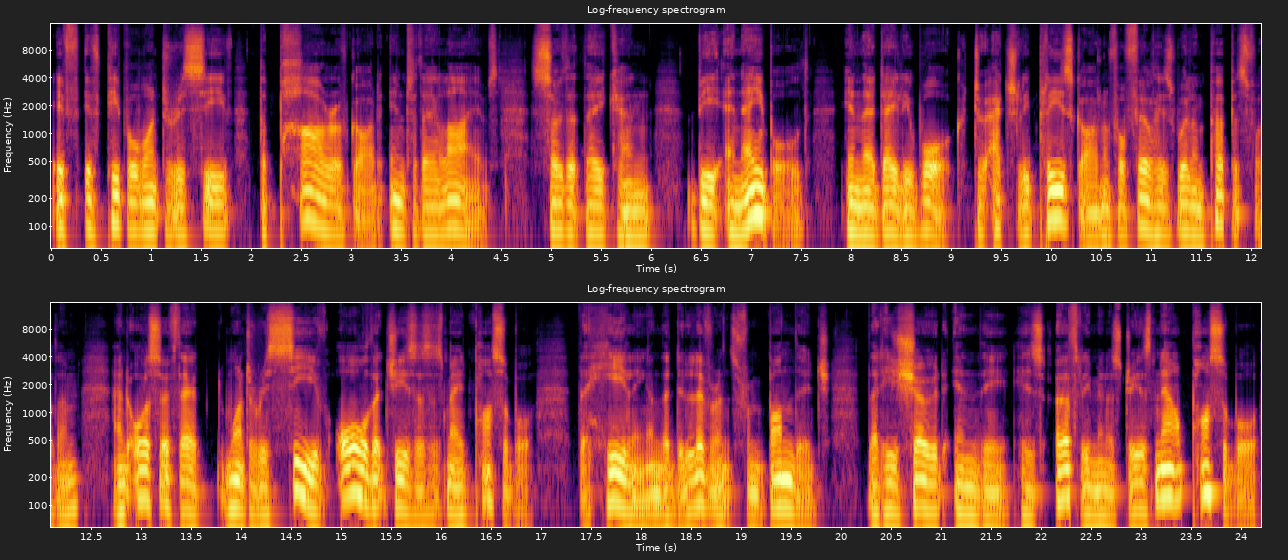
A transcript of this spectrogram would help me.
if, if people want to receive the power of God into their lives so that they can be enabled in their daily walk to actually please God and fulfill His will and purpose for them, and also if they want to receive all that Jesus has made possible, the healing and the deliverance from bondage that He showed in the, His earthly ministry is now possible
